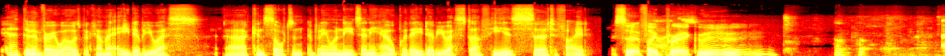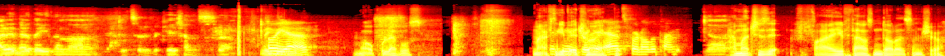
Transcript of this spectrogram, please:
Yeah, doing very well. He's become an AWS uh, consultant. If anyone needs any help with AWS stuff, he is certified. A certified nice. prick. I didn't know they even uh, did certifications. So. Oh yeah, multiple levels. Might have to give it a try. Get ads for it all the time. Yeah. How much is it? Five thousand dollars, I'm sure.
